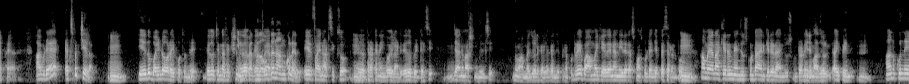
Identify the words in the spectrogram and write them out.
ఎఫ్ఐఆర్ ఆవిడ ఎక్స్పెక్ట్ చేయలే. ఏదో బైండ్ ఓవర్ అయిపోతుంది. ఏదో చిన్న సెక్షన్ అనుకోలేదు. ఏదో ఫైవ్ నాట్ సిక్స్ ఏదో థ్రెటనింగ్ ఇలాంటిది ఏదో పెట్టేసి జాని మాస్టర్ని పిలిచి నువ్వు అమ్మాయి జోలికి వెళ్ళకని చెప్పినప్పుడు రేపు ఆ అమ్మాయికి ఏదైనా నీదే రెస్పాన్సిబిలిటీ అని చెప్పేశారు అనుకో. మ్మ్. అమ్మాయి నా కెరీర్ నేను చూసుకుంటా ఆయన కెరీర్ ఆయన చూసుకుంటాడు ఇంక మా జోలికి అయిపోయింది. అనుకునే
